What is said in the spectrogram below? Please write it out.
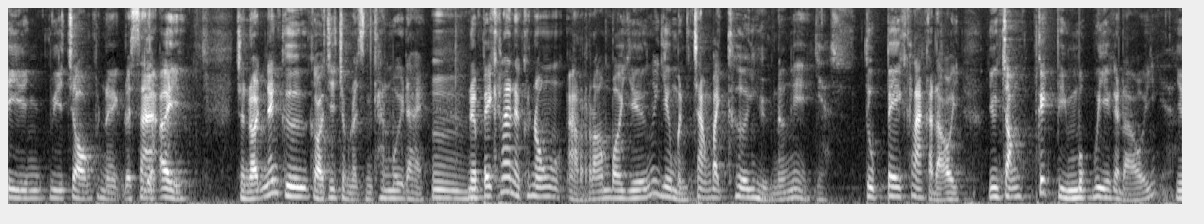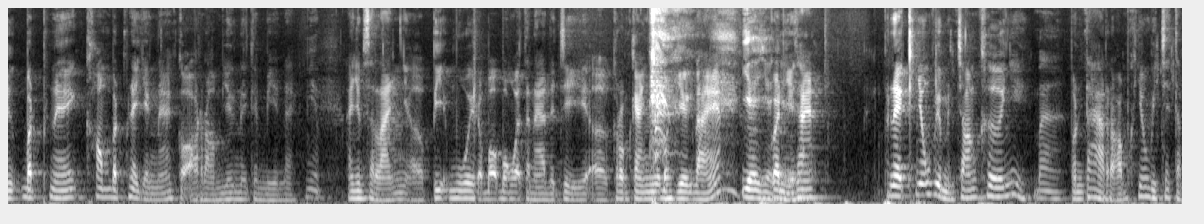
ទាញវាចងភ្នែកដោយសារអី ចំណុចហ្នឹងគឺក៏ជាចំណុចសំខាន់មួយដែរនៅពេលខ្លះនៅក្នុងអារម្មណ៍របស់យើងយើងមិនចាំបាច់ឃើញរឿងហ្នឹងទេ Yes ទូពេលខ្លះក៏ដោយយើងចង់គិតពីមុខវាក៏ដោយយើងបិទភ្នែកខំបិទភ្នែកយ៉ាងណាក៏អារម្មណ៍យើងនៅតែមានដែរហើយខ្ញុំស្រឡាញ់ពាក្យមួយរបស់បងវឌ្ឍនាដែលជាក្រុមការងាររបស់យើងដែរគាត់និយាយថាភ្នែកខ្ញុំវាមិនចង់ឃើញទេប៉ុន្តែអារម្មណ៍ខ្ញុំវាចេះតែ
